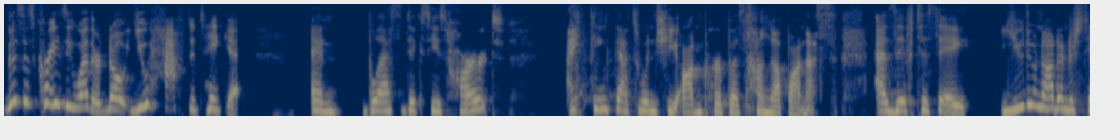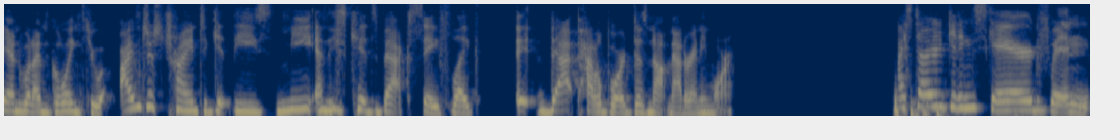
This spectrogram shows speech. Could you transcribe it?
this is crazy weather. No, you have to take it. And bless Dixie's heart. I think that's when she on purpose hung up on us as if to say, you do not understand what I'm going through. I'm just trying to get these, me and these kids back safe. Like it, that paddleboard does not matter anymore. I started getting scared when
